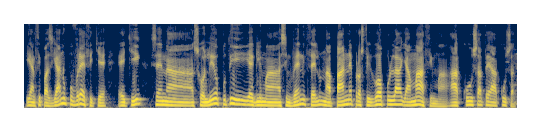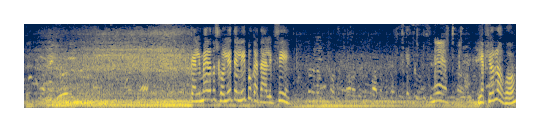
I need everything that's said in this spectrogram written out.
η Ανθή Παζιάνου που βρέθηκε εκεί σε ένα σχολείο που τι έγκλημα συμβαίνει θέλουν να πάνε προσφυγόπουλα για μάθημα. Ακούσατε, ακούσατε. Καλημέρα το σχολείο τελεί υποκατάληψη. Ναι. Για ποιο λόγο;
